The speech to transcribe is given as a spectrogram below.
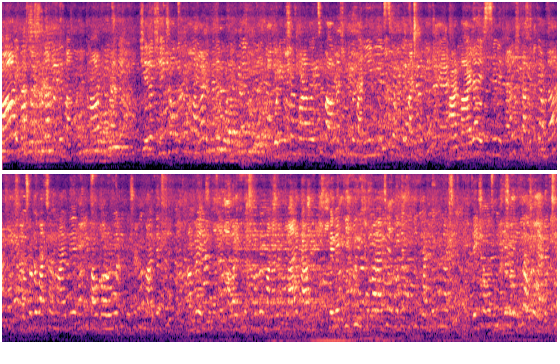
মা এবং শিশুরা তাদের বাচ্চাদের খাওয়ার সেটা সেই সমস্ত খাবার পরিবেশন করা হয়েছে বা আমরা সেগুলো বানিয়ে নিয়ে এসেছি আমাদের বাড়ি আর মায়েরা এসছেন এখানে তাদেরকে আমরা ছোট বাচ্চার মায়েদের বা গর্ভবতী প্রসূতি মায়েদেরকে আমরা এই সমস্ত খাবারগুলো কীভাবে বানানো যায় বা খেলে কী কী উপকার আছে এর মধ্যে কী কী খাদ্যগুণ আছে এই সমস্ত বিষয়গুলো আমরা তাদেরকে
